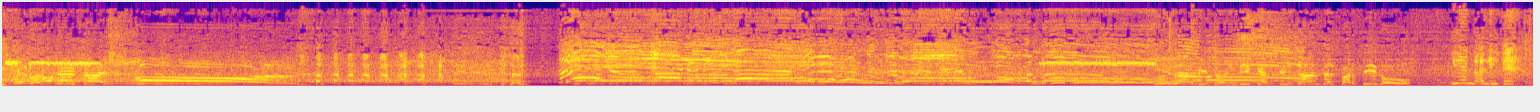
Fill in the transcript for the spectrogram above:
Y el balón entra. ¡Es ¡Gol! Y el árbitro indica el final del partido. Bien, Oliver.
